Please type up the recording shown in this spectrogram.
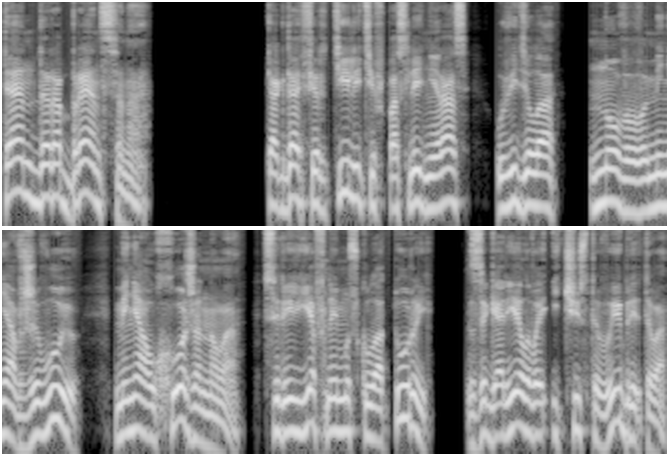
Тендера Брэнсона. Когда Фертилити в последний раз увидела нового меня вживую, меня ухоженного, с рельефной мускулатурой, загорелого и чисто выбритого,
